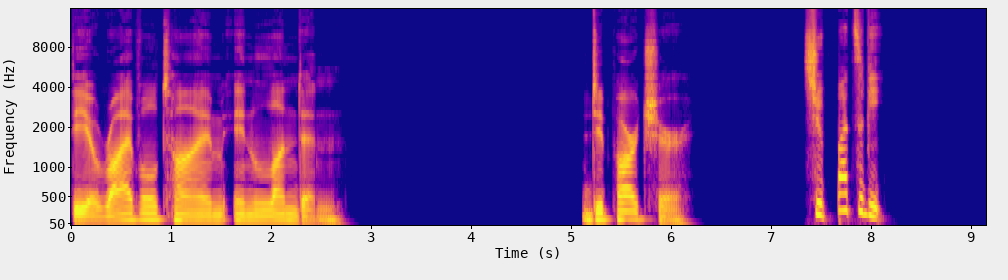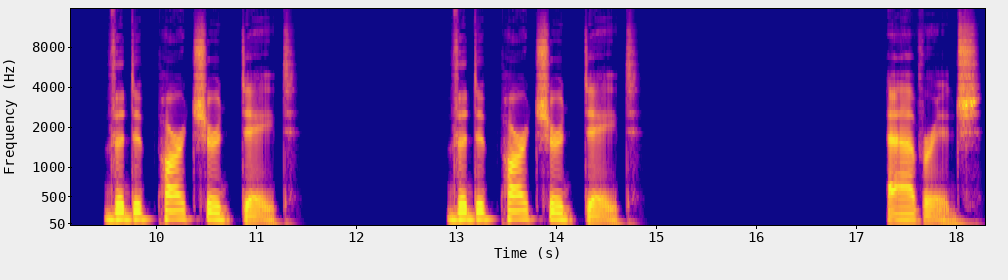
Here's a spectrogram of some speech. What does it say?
The arrival time in London. Departure. 出発日。 The departure date. The departure date. Average.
